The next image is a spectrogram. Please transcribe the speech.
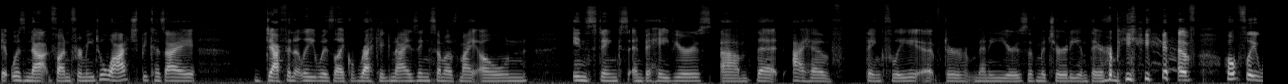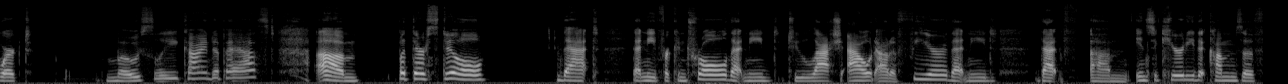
it was not fun for me to watch because I definitely was like recognizing some of my own instincts and behaviors um, that I have thankfully after many years of maturity and therapy have hopefully worked mostly kind of past. Um, but they're still that that need for control, that need to lash out out of fear, that need that um, insecurity that comes of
